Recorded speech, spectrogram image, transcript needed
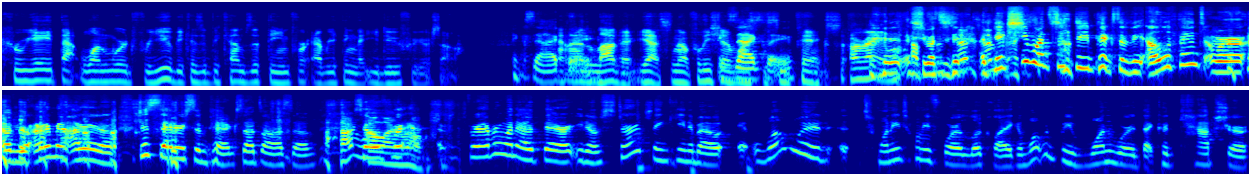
create that one word for you because it becomes the theme for everything that you do for yourself and i Exactly. love it yes no felicia wants to see Exactly. pics all right we'll she wants to see, send I some think she wants to see pics of the elephant or of your Iron Man. I don't know. Just send her some pics. That's awesome. i will So i for will for everyone out there, you know, start thinking about eh, what would 2024 look like and what would be one word that could capture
